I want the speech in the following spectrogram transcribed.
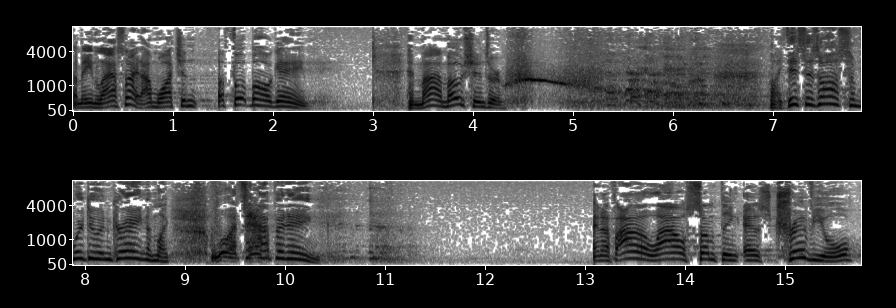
I mean, last night I'm watching a football game, and my emotions are like, this is awesome. We're doing great. And I'm like, what's happening? And if I allow something as trivial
